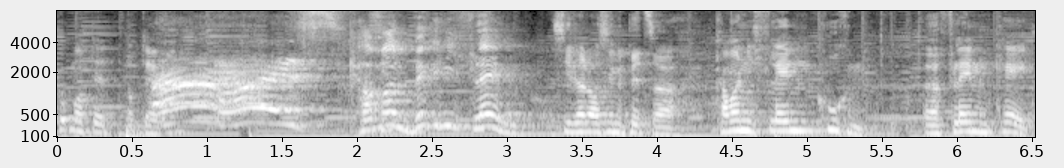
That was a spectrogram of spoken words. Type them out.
Guck mal, ob der, ob der... Eis. Kann man wirklich nicht flamen. Das sieht halt aus wie eine Pizza. Kann man nicht flamen Kuchen. Äh, flamen Cake.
